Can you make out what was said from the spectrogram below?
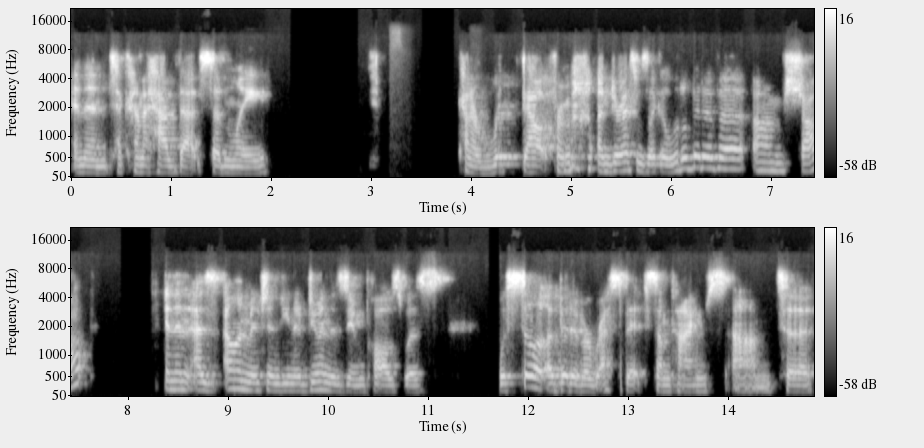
And then to kind of have that suddenly kind of ripped out from under us was like a little bit of a um, shock. And then as Ellen mentioned, you know, doing the Zoom calls was was still a bit of a respite sometimes um, to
